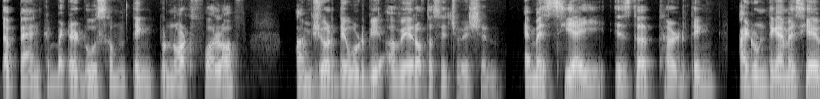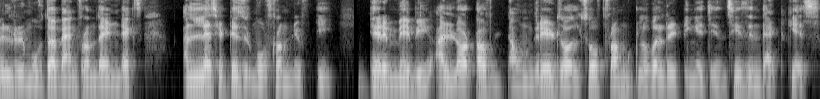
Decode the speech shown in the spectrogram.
The bank better do something to not fall off. I'm sure they would be aware of the situation. MSCI is the third thing. I don't think MSCI will remove the bank from the index unless it is removed from Nifty. There may be a lot of downgrades also from global rating agencies in that case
